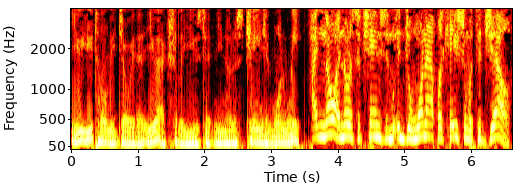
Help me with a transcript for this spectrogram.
You you told me, Joey, that you actually used it and you noticed change in one week. I know. I noticed a change in, into one application with the gel,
